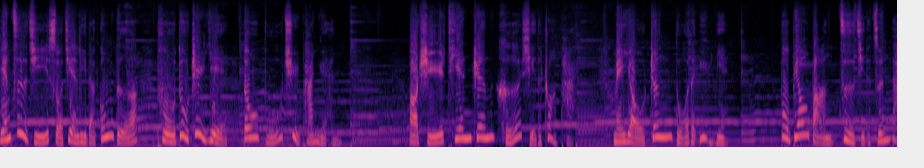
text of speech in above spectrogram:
连自己所建立的功德。普度志业都不去攀援，保持天真和谐的状态，没有争夺的欲念，不标榜自己的尊大，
